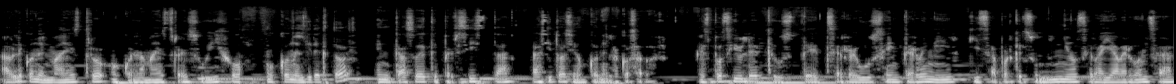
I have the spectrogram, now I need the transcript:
Hable con el maestro o con la maestra de su hijo o con el director en caso de que persista la situación con el acosador. Es posible que usted se rehúse a intervenir, quizá porque su niño se vaya a avergonzar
